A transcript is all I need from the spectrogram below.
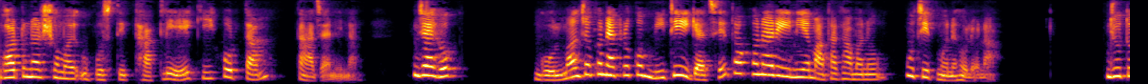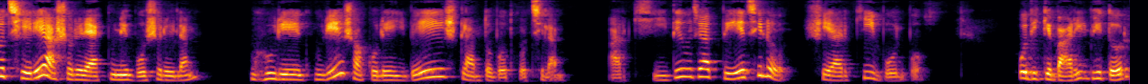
ঘটনার সময় উপস্থিত থাকলে কি করতাম তা জানি না। যাই হোক, গোলমাল যখন একরকম মিটেই গেছে, তখন আর এই নিয়ে মাথা ঘামানো উচিত মনে হলো না। জুতো ছেড়ে আসরের এক কোণে বসে রইলাম। ঘুরে ঘুরে সকলেই বেশ ক্লান্ত বোধ করছিলাম। আর খিদেও যা পেয়েছিল, সে আর কি বলব? ওদিকে বাড়ির ভেতর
